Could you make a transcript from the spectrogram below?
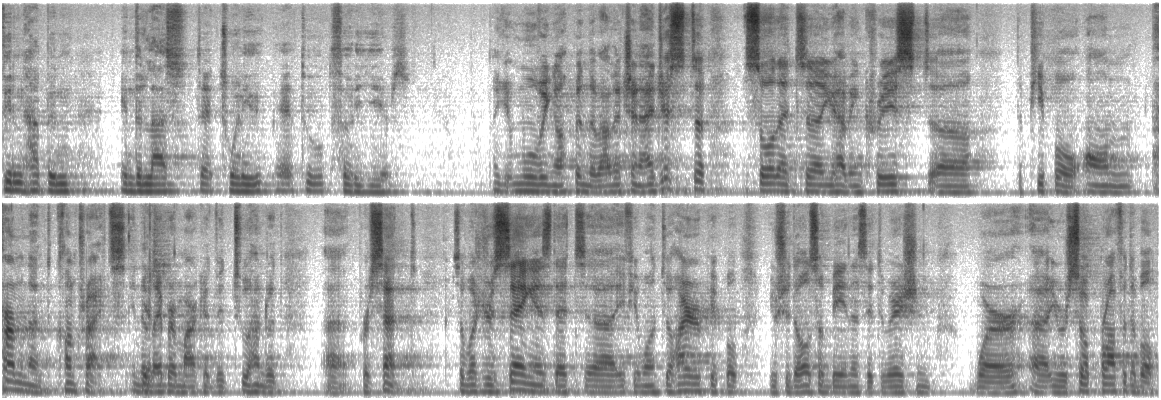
didn't happen in the last uh, 20 uh, to 30 years. Thank you. Moving up in the value chain, I just uh, saw that uh, you have increased uh, the people on permanent contracts in the Yes. labor market with 200 uh, percent. So what you're saying is that uh, if you want to hire people, you should also be in a situation where uh, you're so profitable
